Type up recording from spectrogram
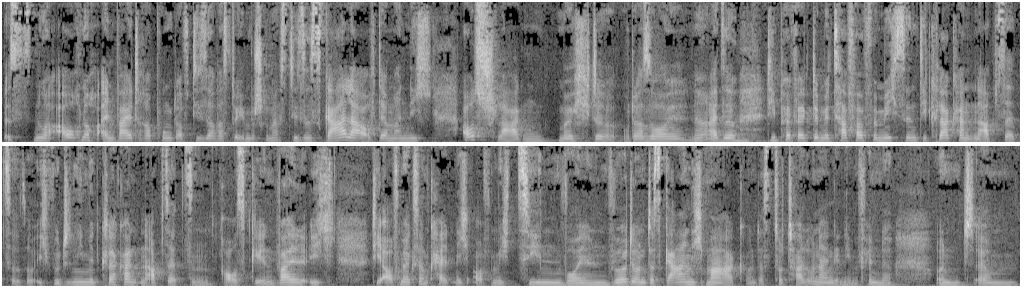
ist nur auch noch ein weiterer Punkt auf dieser, was du eben beschrieben hast, diese Skala, auf der man nicht ausschlagen möchte oder soll. Ne? Also mhm. die perfekte Metapher für mich sind die klackernden Absätze. So, ich würde nie mit klackernden Absätzen rausgehen, weil ich die Aufmerksamkeit nicht auf mich ziehen wollen würde und das gar nicht mag und das total unangenehm finde. Und ähm,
